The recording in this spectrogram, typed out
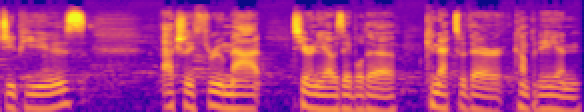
GPUs actually through Matt Tierney, I was able to connect with their company and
